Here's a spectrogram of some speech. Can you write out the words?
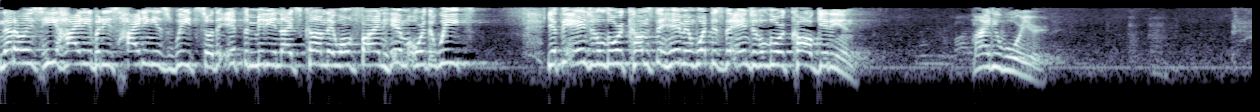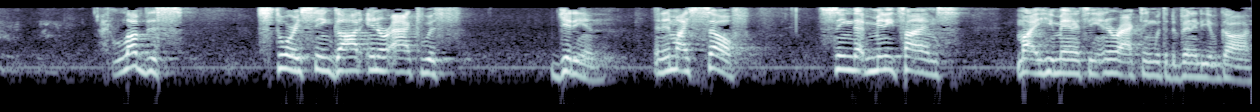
not only is he hiding, but he's hiding his wheat so that if the Midianites come, they won't find him or the wheat. Yet the angel of the Lord comes to him, and what does the angel of the Lord call Gideon? Mighty warrior. I love this story, seeing God interact with Gideon. And in myself, seeing that many times my humanity interacting with the divinity of God.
